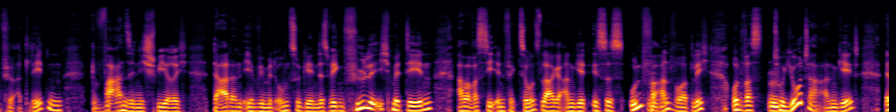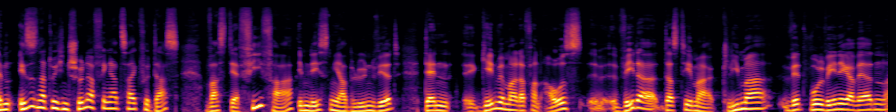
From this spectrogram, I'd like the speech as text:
für Athleten wahnsinnig schwierig, da dann irgendwie mit umzugehen. Deswegen fühle ich mit denen, aber was die Infektionslage angeht, ist es unverantwortlich. Mhm. Und was mhm. Toyota angeht, ähm, ist es natürlich ein schöner Fingerzeig für das, was der FIFA im nächsten Jahr blühen wird. Denn äh, gehen wir mal davon aus, äh, weder das Thema Klima wird wohl weniger werden,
